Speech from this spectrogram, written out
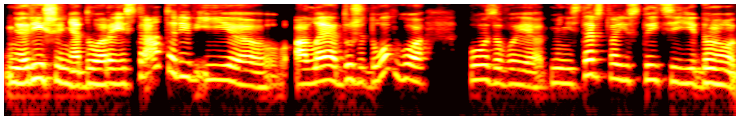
рішення до реєстраторів, і е, але дуже довго. Позови Міністерства юстиції до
